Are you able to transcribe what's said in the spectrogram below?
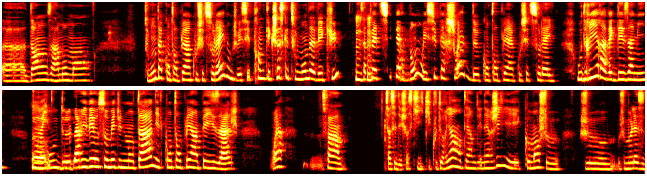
euh, dans un moment, tout le monde a contemplé un coucher de soleil, donc je vais essayer de prendre quelque chose que tout le monde a vécu. Ça mhm. peut être super bon et super chouette de contempler un coucher de soleil, ou de rire avec des amis, euh, ou d'arriver au sommet d'une montagne et de contempler un paysage. Voilà. Enfin, ça, c'est des choses qui, qui coûtent rien en termes d'énergie et comment je, je, je, me laisse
